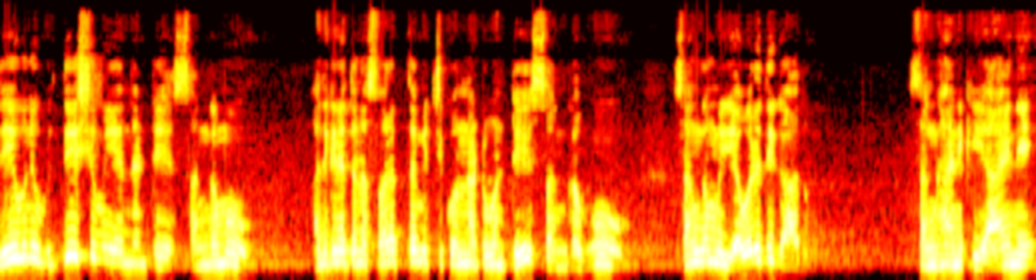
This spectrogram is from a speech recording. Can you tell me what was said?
దేవుని ఉద్దేశం ఏంటంటే సంఘము. అందుకనే తన స్వరక్తం ఇచ్చి కొన్నటువంటి సంఘము. సంఘము ఎవరిది కాదు. సంఘానికి ఆయనే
